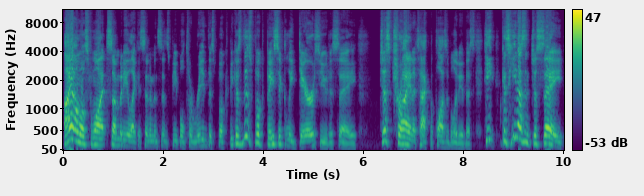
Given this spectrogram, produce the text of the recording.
I almost want somebody like a Cinema Sins people to read this book because this book basically dares you to say, just try and attack the plausibility of this. He, because he doesn't just say,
